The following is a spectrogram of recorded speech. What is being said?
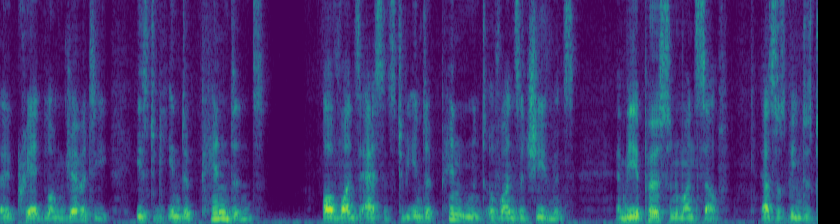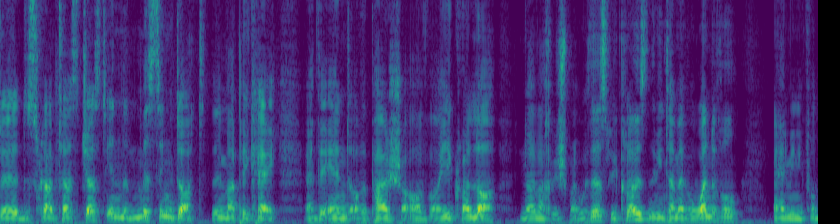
uh, create longevity is to be independent of one's assets, to be independent of one's achievements, and be a person in oneself. That's what's being uh, described to us just in the missing dot, the mapike, at the end of the parasha of Vayikra Lo, Novach With this, we close. In the meantime, have a wonderful and meaningful day.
